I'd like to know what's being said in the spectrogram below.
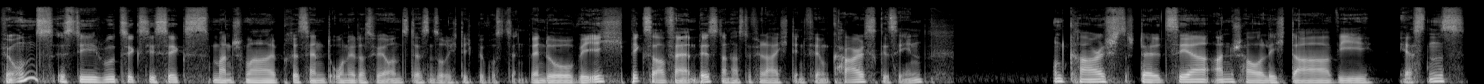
Für uns ist die Route 66 manchmal präsent, ohne dass wir uns dessen so richtig bewusst sind. Wenn du wie ich Pixar-Fan bist, dann hast du vielleicht den Film Cars gesehen. Und Cars stellt sehr anschaulich dar, wie erstens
